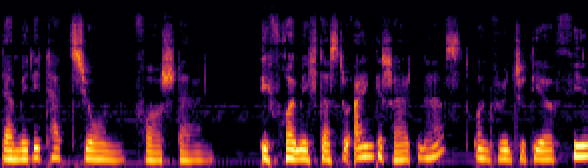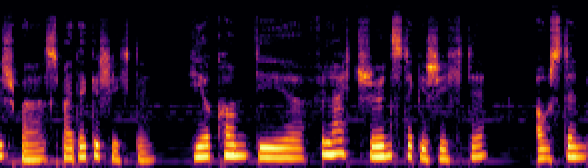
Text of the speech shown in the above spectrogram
der Meditation vorstellen. Ich freue mich, dass du eingeschalten hast und wünsche dir viel Spaß bei der Geschichte. Hier kommt die vielleicht schönste Geschichte aus den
